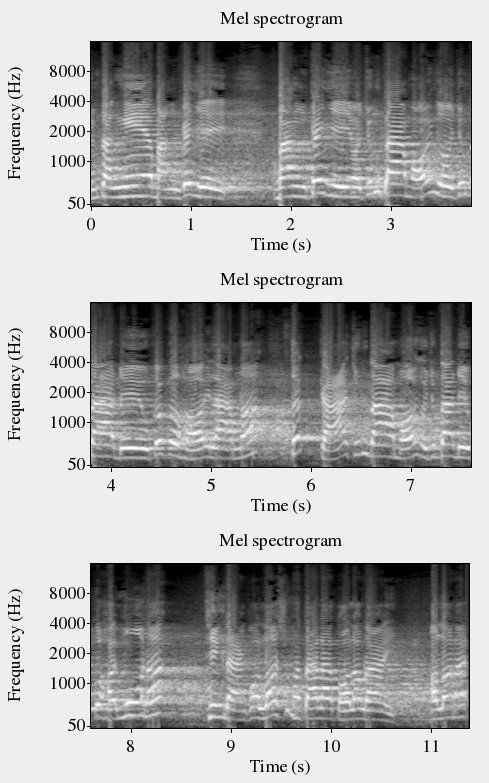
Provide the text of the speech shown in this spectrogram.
Chúng ta nghe bằng cái gì? Bằng cái gì mà chúng ta, mỗi người chúng ta đều có cơ hội làm nó? Tất cả chúng ta, mỗi người chúng ta đều có cơ hội mua nó. Thiên đàng của Allah subhanahu wa ta'ala tòa lâu đài. Allah nói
